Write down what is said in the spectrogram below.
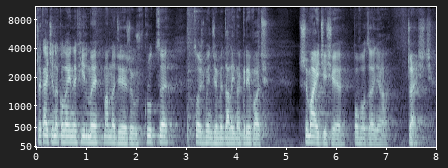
Czekajcie na kolejne filmy. Mam nadzieję, że już wkrótce coś będziemy dalej nagrywać. Trzymajcie się, powodzenia, cześć.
